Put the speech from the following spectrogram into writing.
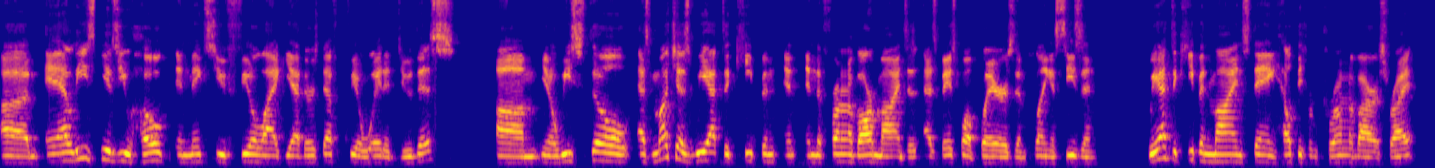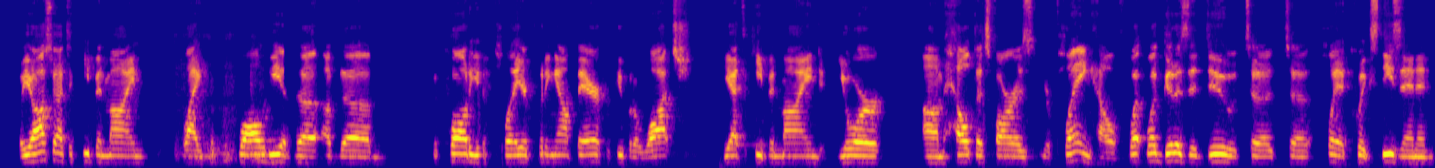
um, it at least gives you hope and makes you feel like, yeah, there's definitely a way to do this. Um, you know, we still, as much as we have to keep in, in, in the front of our minds as, as, baseball players and playing a season, we have to keep in mind staying healthy from coronavirus, right? But you also have to keep in mind like the quality of the of the the quality of play you're putting out there for people to watch. You have to keep in mind your um, health as far as your playing health. What what good does it do to to play a quick season and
